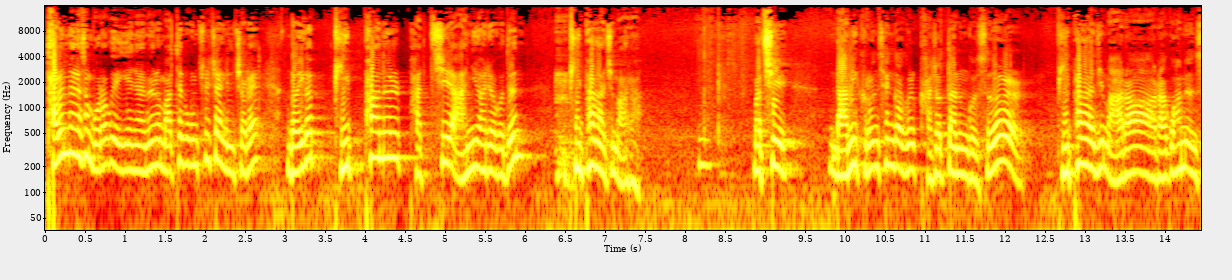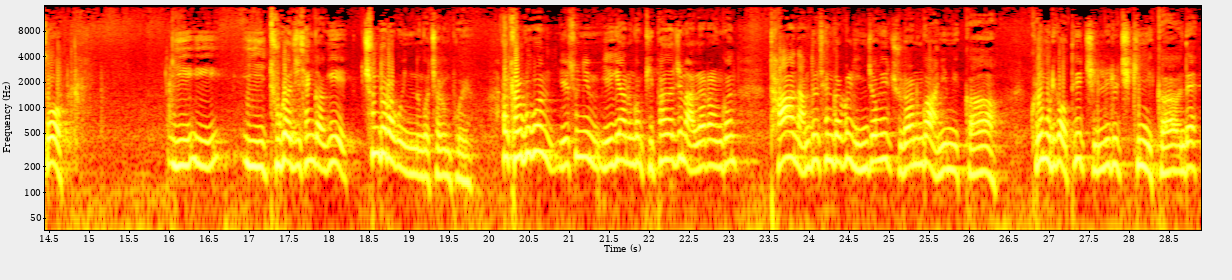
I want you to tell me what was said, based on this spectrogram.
다른 면에서 뭐라고 얘기하냐면 마태복음 7장 1절에 너희가 비판을 받지 아니하려거든 비판하지 마라. 마치 남이 그런 생각을 가졌다는 것을 비판하지 마라라고 하면서 이이두 가지 생각이 충돌하고 있는 것처럼 보여요. 아, 결국은 예수님 얘기하는 건 비판하지 말라라는 건 다 남들 생각을 인정해 주라는 거 아닙니까? 그럼 우리가 어떻게 진리를 지킵니까? 근데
